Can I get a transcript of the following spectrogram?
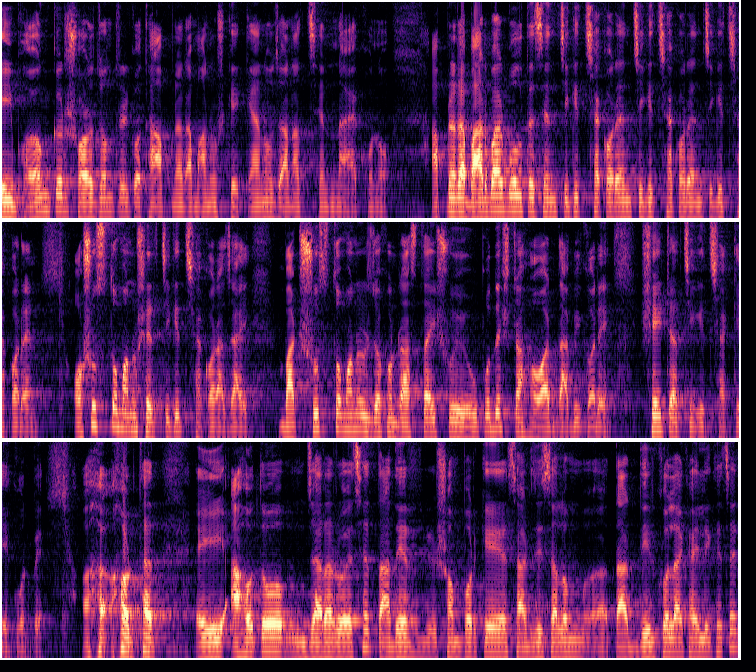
এই ভয়ঙ্কর ষড়যন্ত্রের কথা আপনারা মানুষকে কেন জানাচ্ছেন না এখনও আপনারা বারবার বলতেছেন, চিকিৎসা করেন চিকিৎসা করেন চিকিৎসা করেন। অসুস্থ মানুষের চিকিৎসা করা যায়, বাট সুস্থ মানুষ যখন রাস্তায় শুয়ে উপদেষ্টা হওয়ার দাবি করে সেইটার চিকিৎসা কে করবে? অর্থাৎ এই আহত যারা রয়েছে, তাদের সম্পর্কে সার্জিস আলম তার দীর্ঘ লেখায় লিখেছেন,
